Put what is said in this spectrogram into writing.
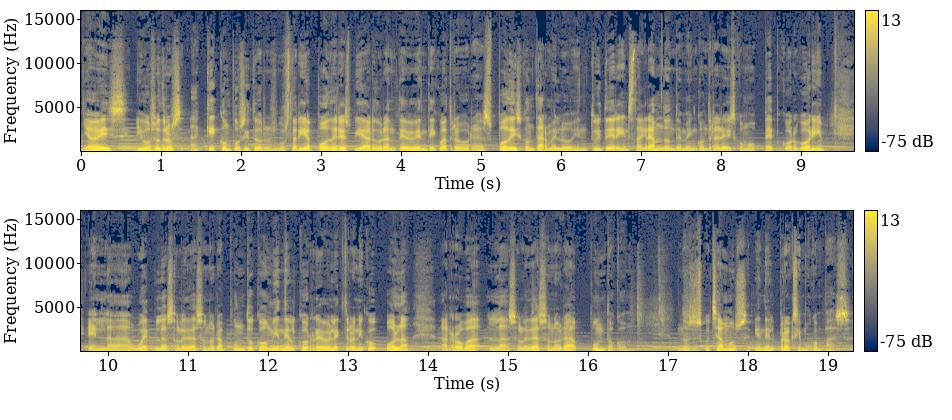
Ya veis, ¿y vosotros a qué compositor os gustaría poder espiar durante 24 horas? Podéis contármelo en Twitter e Instagram, donde me encontraréis como Pep Gorgori, en la web lasoledadsonora.com y en el correo electrónico hola arroba lasoledadsonora.com. Nos escuchamos en el próximo compás.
